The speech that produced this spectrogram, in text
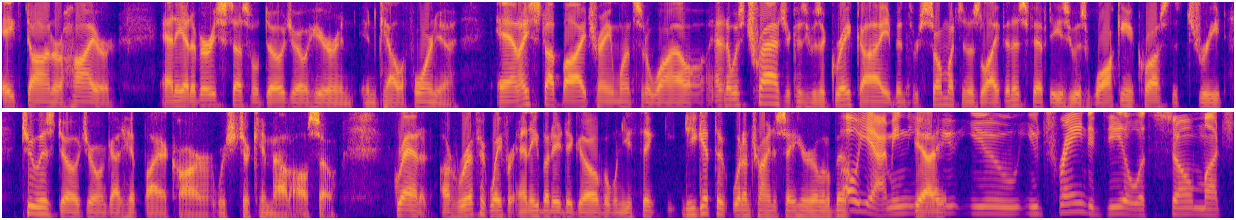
eighth dan or higher, and he had a very successful dojo here in, in California. And I stopped by, train once in a while, and it was tragic because he was a great guy. He'd been through so much in his life. In his 50s, he was walking across the street to his dojo and got hit by a car, which took him out also. Granted, a horrific way for anybody to go, but when you think, do you get the, what I'm trying to say here a little bit? Oh yeah, I mean, yeah, you you you train to deal with so much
